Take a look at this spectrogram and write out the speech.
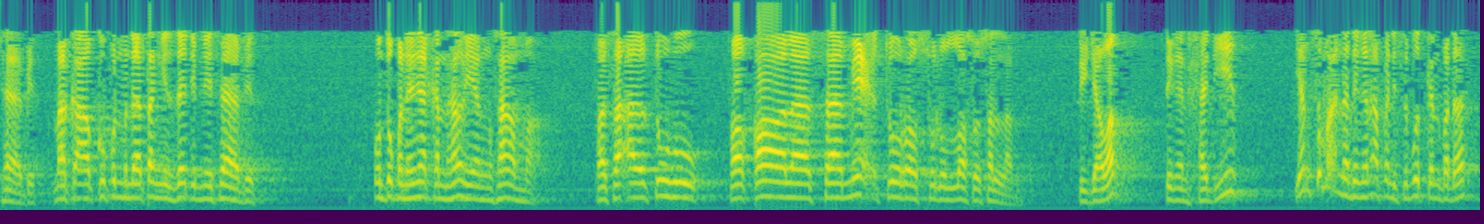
Thabit, maka aku pun mendatangi Zaid ibn Thabit untuk menanyakan hal yang sama. Fasa'altuhu faqala sami'tu Rasulullah SAW. Dijawab dengan hadis yang semakna dengan apa yang disebutkan pada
